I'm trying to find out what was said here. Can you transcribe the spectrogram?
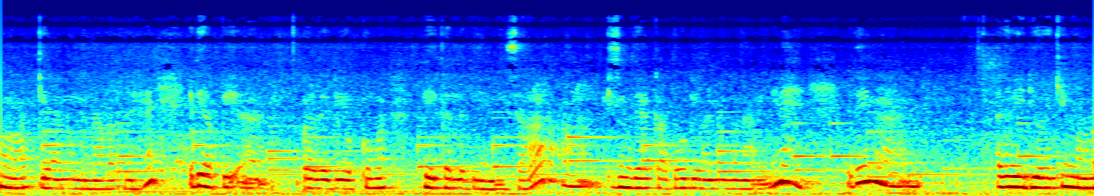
මොනවත් ගෙවන්න ඕනවක් නැහැ. ඉතින් අපි already ඔක්කොම pay කරලා තියෙන නිසා කිසිම දෙයක් අපෝ ගෙවන්න ඕන වෙන්නේ නැහැ. ඉතින් අද වීඩියෝ එකකින් මම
